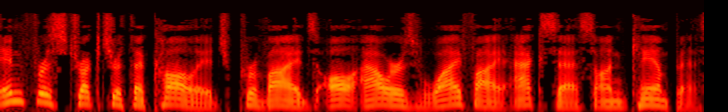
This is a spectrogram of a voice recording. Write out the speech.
Infrastructure The college provides all-hours Wi-Fi access on campus.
